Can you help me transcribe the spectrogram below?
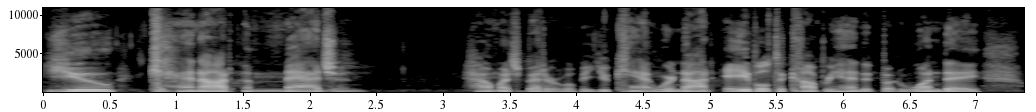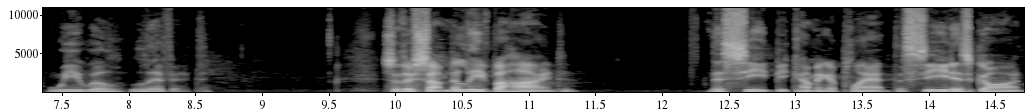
You cannot imagine how much better it will be. You can't. We're not able to comprehend it, but one day we will live it. So there's something to leave behind the seed becoming a plant. The seed is gone,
